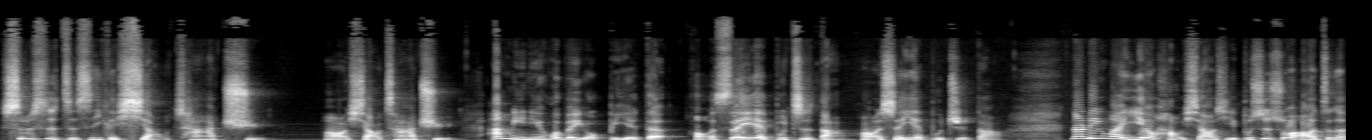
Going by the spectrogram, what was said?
是不是只是一个小插曲？哦，小插曲啊，明年会不会有别的？哦，谁也不知道，哦，谁也不知道。那另外也有好消息，不是说哦，这个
